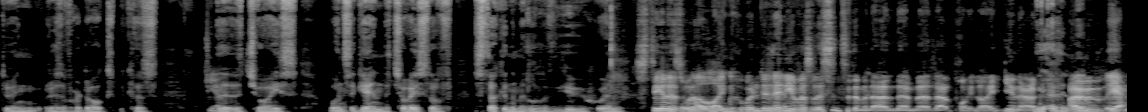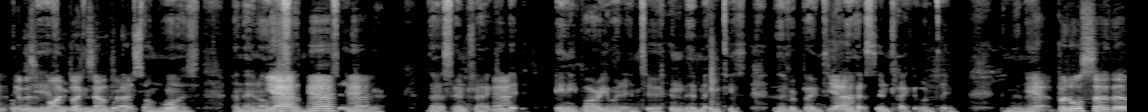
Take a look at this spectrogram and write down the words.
doing Reservoir Dogs because yeah. the, the, choice, once again, the choice of stuck in the middle with you when Steel as well. Like, when did yeah. any of us listen to them at that, them at that point? Like, you know, yeah, I remember, yeah it was mind blowing soundtrack. What that song was, and then all yeah, of a sudden yeah, it was everywhere. That soundtrack. It, any bar you went into in the nineties, they were bound to yeah. play that soundtrack at one time. yeah, but also the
